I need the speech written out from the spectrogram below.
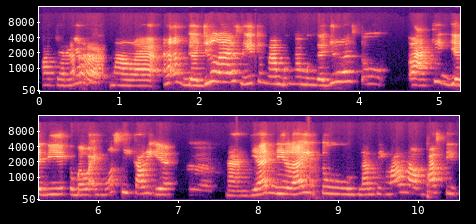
pacarnya malah ah, gak jelas gitu ngambek-ngambek gak jelas tuh. Laki jadi kebawa emosi kali ya. Hmm. nah jadilah itu. Nanti malam pasti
